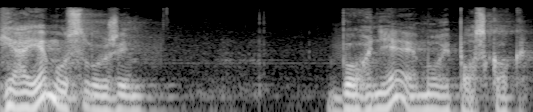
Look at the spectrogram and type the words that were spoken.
Ja jemu slúžim. Boh nie je môj poskok,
